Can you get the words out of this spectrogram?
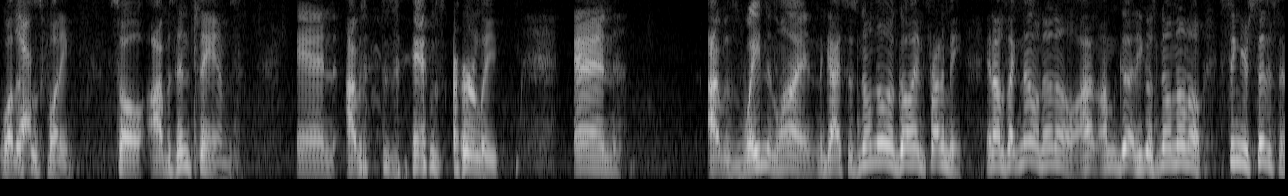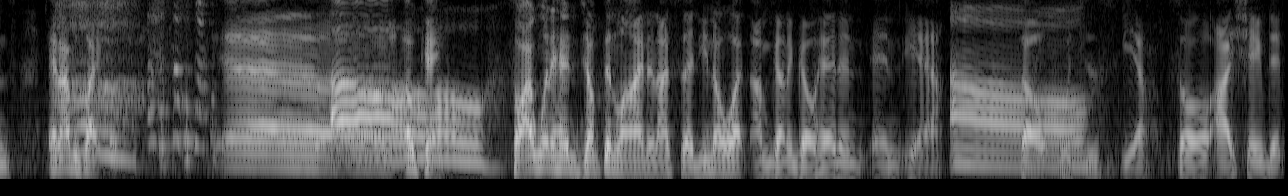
Well, this Yes. was funny. So I was in Sam's, and I was in Sam's early, and I was waiting in line. And the guy says, "No, no, no, go ahead in front of me." And I was like, "No, no, no, I, I'm good." He goes, "No, no, no, senior citizens." And I was like, "Yeah, okay." Oh. Oh, So I went ahead and jumped in line, and I said, "You know what? I'm gonna go ahead and and yeah." oh. So, which is yeah. So I shaved it.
